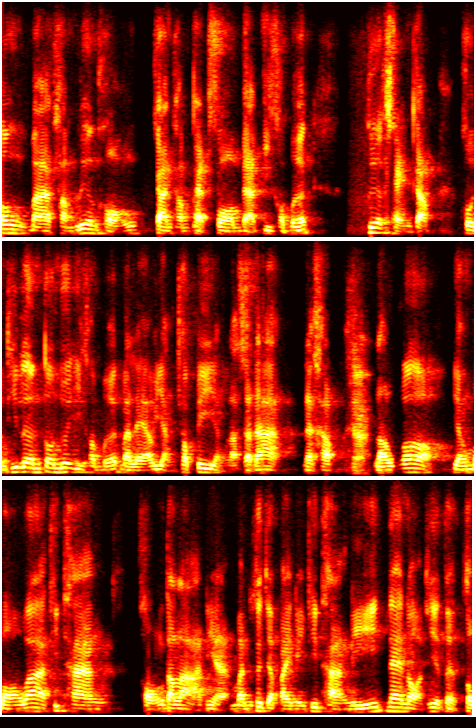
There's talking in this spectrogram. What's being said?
ต้องมาทำเรื่องของการทำแพลตฟอร์มแบบอีคอมเมิร์ซเพื่อแข่งกับคนที่เริ่มต้นด้วยอีคอมเมิร์ซมาแล้วอย่าง Shopee อย่าง Lazada นะครับ เราก็ยังมองว่าทิศทางของตลาดเนี่ยมันก็จะไปในทิศทางนี้แน่นอนที่จะเติบโต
